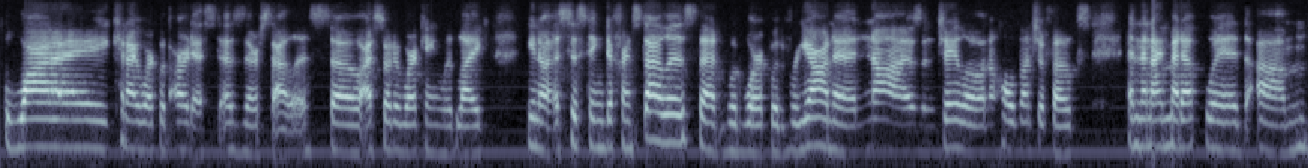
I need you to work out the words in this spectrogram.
why can I work with artists as their stylist? So I started working with like, you know, assisting different stylists that would work with Rihanna and Nas and J Lo and a whole bunch of folks. And then I met up with um,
